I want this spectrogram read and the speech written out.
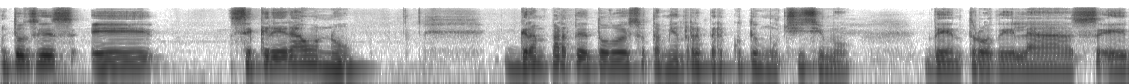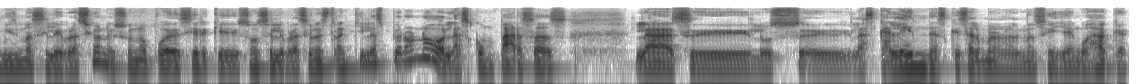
Entonces, eh, se creerá o no, gran parte de todo eso también repercute muchísimo dentro de las eh, mismas celebraciones. Uno puede decir que son celebraciones tranquilas, pero no, las comparsas, las, eh, los, eh, las calendas que salen, al menos allá en Oaxaca,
